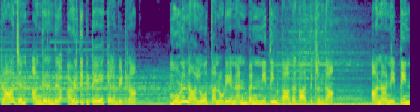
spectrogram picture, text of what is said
ராஜன் அங்கிருந்து அழுதுகிட்டே கிளம்பிடுறான். முழு நாளும் தன்னுடைய நண்பன் நிதின்காக காத்துட்டு இருந்தான் ஆனா நிதின்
